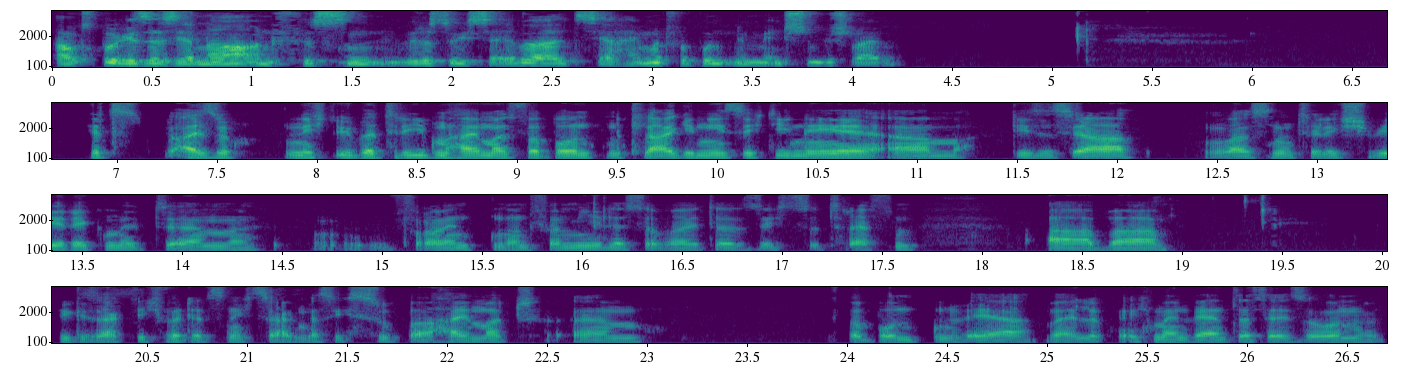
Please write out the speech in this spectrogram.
Augsburg ist ja sehr nah an Füssen. Würdest du dich selber als sehr heimatverbundenen Menschen beschreiben? Jetzt, also nicht übertrieben heimatverbunden. Klar genieße ich die Nähe. Ähm, dieses Jahr war es natürlich schwierig mit ähm, Freunden und Familie so weiter sich zu treffen. Aber wie gesagt, ich würde jetzt nicht sagen, dass ich super heimatverbunden ähm, wäre, weil ich meine, während der Saison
